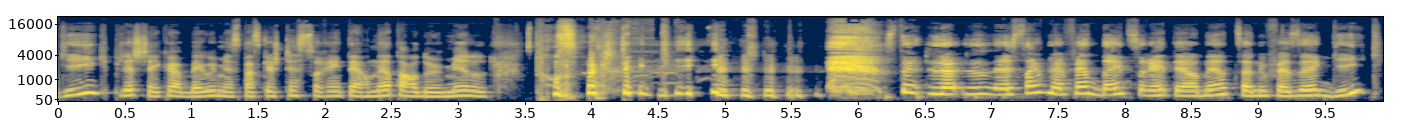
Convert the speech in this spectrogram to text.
geek? Puis là, j'étais comme, ben oui, mais c'est parce que j'étais sur Internet en 2000. C'est pour ça que j'étais geek. C'était le, le simple fait d'être sur Internet, ça nous faisait geek.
